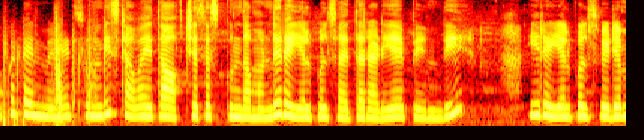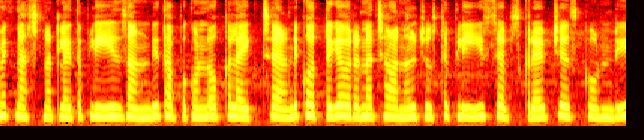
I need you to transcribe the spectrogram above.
ఒక టెన్ మినిట్స్ ఉండి స్టవ్ అయితే ఆఫ్ చేసేసుకుందామండి రొయ్యల పులుసు అయితే రెడీ అయిపోయింది. ఈ రొయ్యల పులుసు వీడియో మీకు నచ్చినట్లయితే ప్లీజ్ అండి తప్పకుండా ఒక లైక్ చేయండి. కొత్తగా ఎవరైనా ఛానల్ చూస్తే ప్లీజ్ సబ్స్క్రైబ్ చేసుకోండి.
